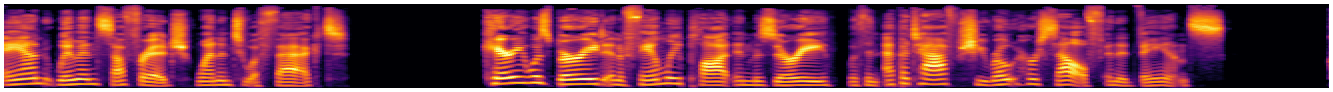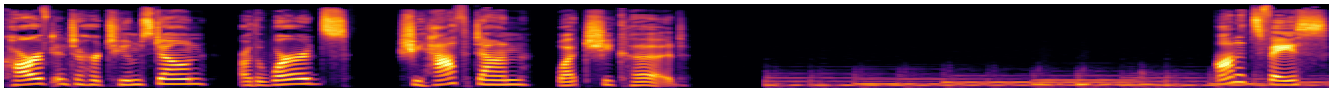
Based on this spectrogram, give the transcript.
and women's suffrage went into effect. Carrie was buried in a family plot in Missouri with an epitaph she wrote herself in advance. Carved into her tombstone are the words, She hath done what she could. On its face,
